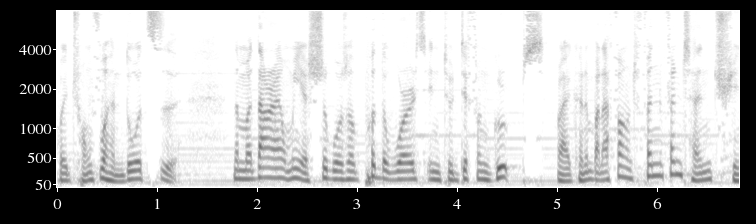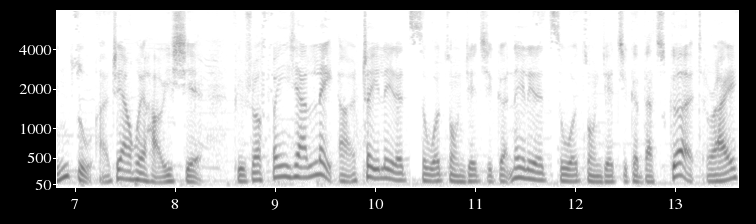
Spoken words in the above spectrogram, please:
会重复很多次。那么当然，我们也试过说 put the words into different groups，right？可能把它放分分成群组啊，这样会好一些。比如说分一下类啊，这一类的词我总结几个，那一类的词我总结几个，That's good，right？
